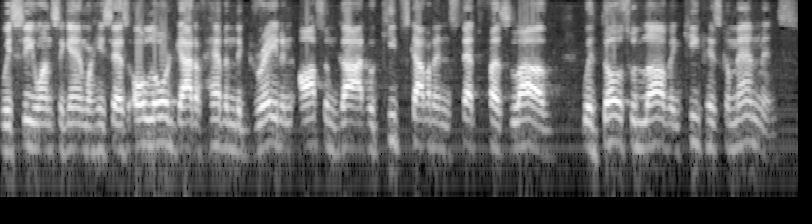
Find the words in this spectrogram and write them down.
we see once again where he says, O Lord God of heaven, the great and awesome God who keeps covenant and steadfast love with those who love and keep his commandments.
